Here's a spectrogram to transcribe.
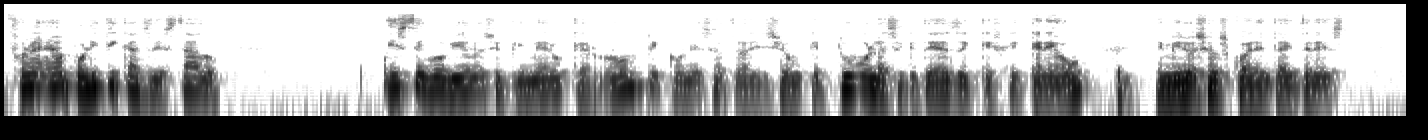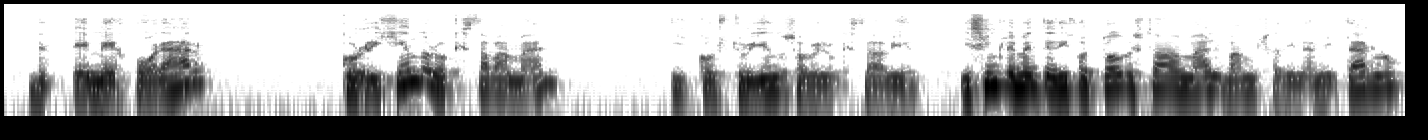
fueron, políticas de Estado. Este gobierno es el primero que rompe con esa tradición que tuvo la Secretaría de que se creó en 1943, de, mejorar corrigiendo lo que estaba mal y construyendo sobre lo que estaba bien. Y simplemente dijo, todo estaba mal, vamos a dinamitarlo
